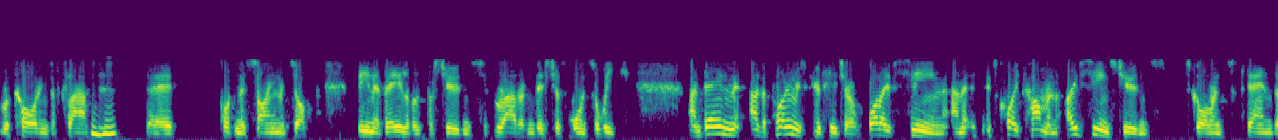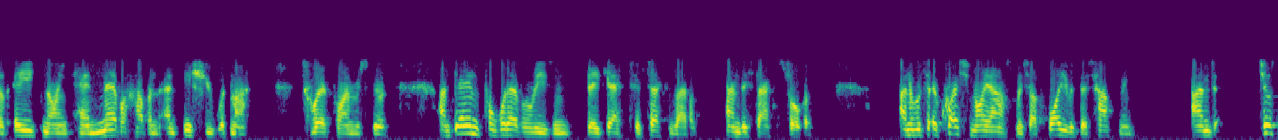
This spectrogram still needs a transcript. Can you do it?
recordings of classes, mm-hmm. Uh, putting assignments up, being available for students rather than this just once a week. And then, as a primary school teacher, what I've seen, and it's quite common, I've seen students scoring stens of 8, 9, 10, never having an issue with maths throughout primary school. And then, for whatever reason, they get to second level and they start to struggle. And it was a question I asked myself, why was this happening? And just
